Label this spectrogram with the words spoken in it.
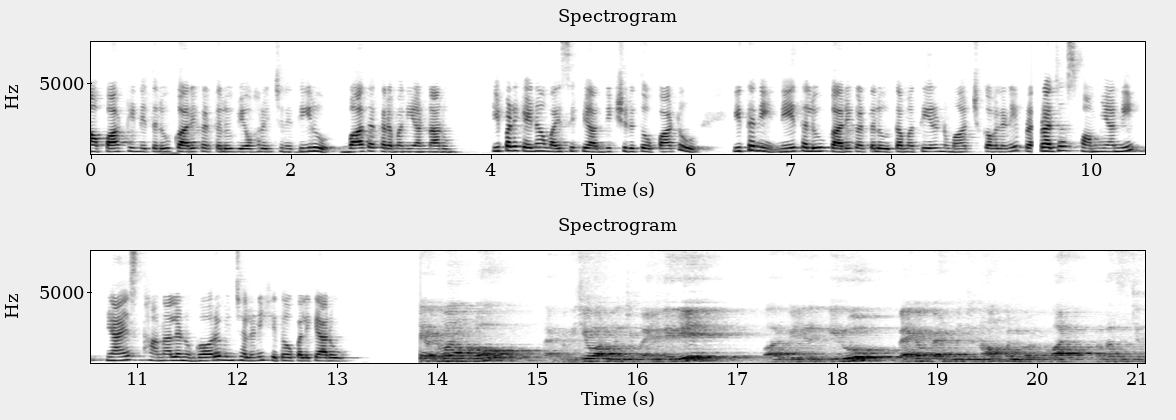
ఆ పార్టీ నేతలు కార్యకర్తలు వ్యవహరించిన తీరు బాధాకరమని అన్నారు. ఇప్పటికైనా వైసీపీ అధ్యక్షుడితో పాటు ఇతని నేతలు కార్యకర్తలు తమ తీరును మార్చుకోవాలని ప్రజాస్వామ్యాన్ని న్యాయస్థానాలను గౌరవించాలని హితవు పలికారు. విజయవాడ నుంచి బయలుదేరి వారు వెళ్ళిన తీరు బేగంపేట నుంచి నాంపల్లి వరకు వారు ప్రదర్శించిన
